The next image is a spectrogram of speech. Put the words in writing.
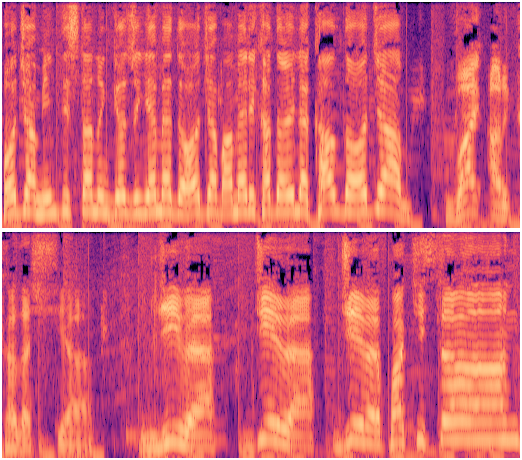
Hocam Hindistan'ın gözü yemedi hocam Amerika'da öyle kaldı hocam. Vay arkadaş ya. Cive, cive, cive Pakistan,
